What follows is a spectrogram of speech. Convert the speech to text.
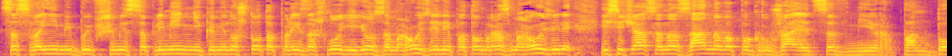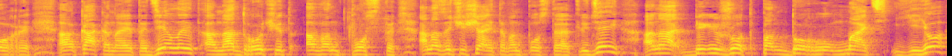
со своими бывшими соплеменниками, но что-то произошло, ее заморозили, потом разморозили, и сейчас она заново погружается в мир Пандоры. А как она это делает? Она дрочит аванпосты. Она зачищает аванпосты от людей, она бережет Пандору, мать ее,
